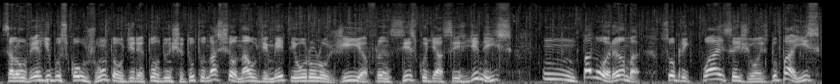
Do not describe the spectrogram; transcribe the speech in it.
Salão Verde buscou, junto ao diretor do Instituto Nacional de Meteorologia, Francisco de Assis Diniz, um panorama sobre quais regiões do país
